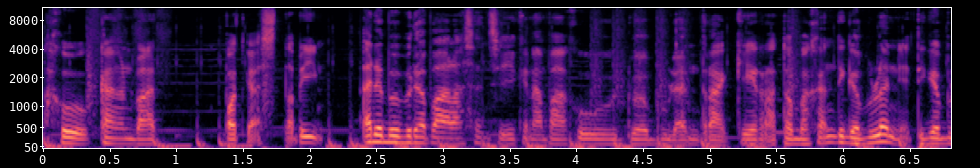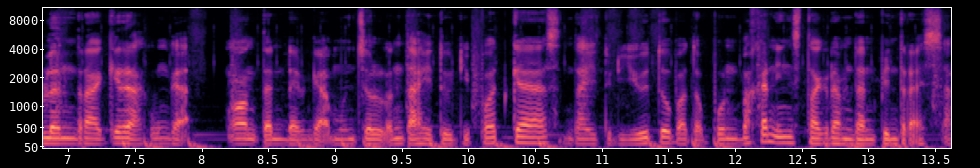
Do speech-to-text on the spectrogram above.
aku kangen banget podcast. Tapi ada beberapa alasan sih kenapa aku dua bulan terakhir atau bahkan tiga bulan ya. Tiga bulan terakhir aku nggak ngonten dan nggak muncul entah itu di podcast, entah itu di YouTube ataupun bahkan Instagram dan Pinterest.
